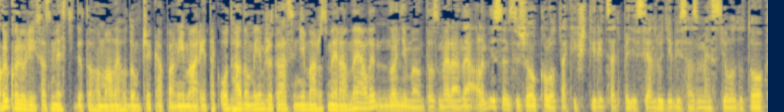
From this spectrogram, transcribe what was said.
Koľko ľudí sa zmestí do toho malého domčeka Pany Márie? Tak odhadom viem, že to asi nemáš zmerané, ale... No nemám to zmerané, ale myslím si, že okolo takých 40-50 ľudí by sa zmestilo do toho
